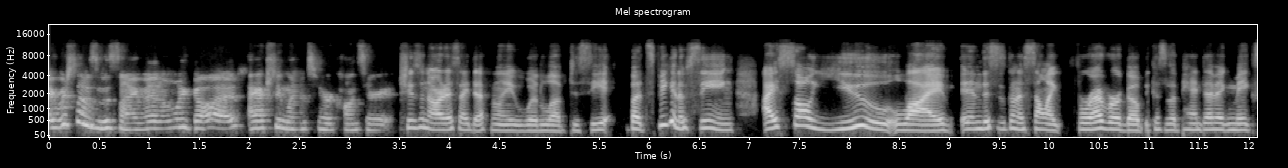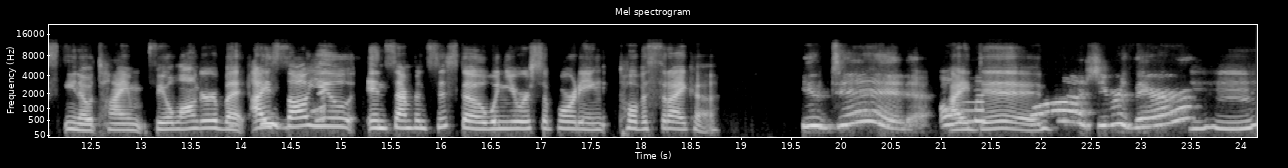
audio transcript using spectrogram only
I wish that was an assignment. Oh my gosh. I actually went to her concert. she's an artist i definitely would love to see but speaking of seeing i saw you live and this is going to sound like forever ago because of the pandemic makes you know time feel longer but i saw you in san francisco when you were supporting Tove Styrke. You did. Oh i my did gosh. You were there? hmm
